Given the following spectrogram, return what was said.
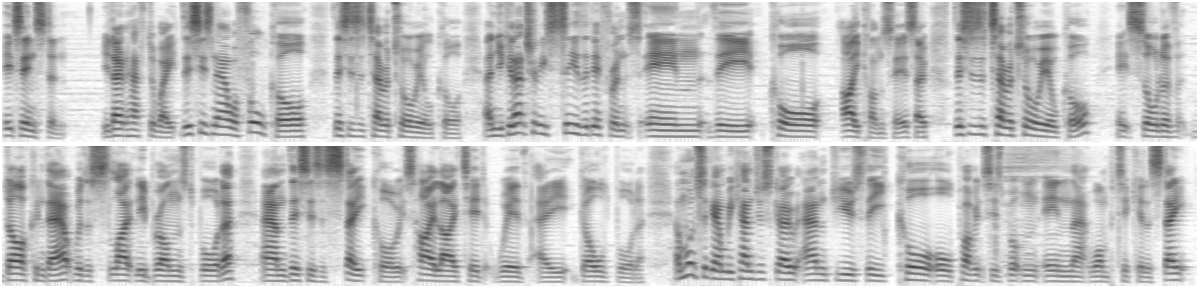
it's instant. You don't have to wait. This is now a full core. This is a territorial core. And you can actually see the difference in the core icons here. So this is a territorial core. It's sort of darkened out with a slightly bronzed border. And this is a state core. It's highlighted with a gold border. And once again, we can just go and use the core all provinces button in that one particular state.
